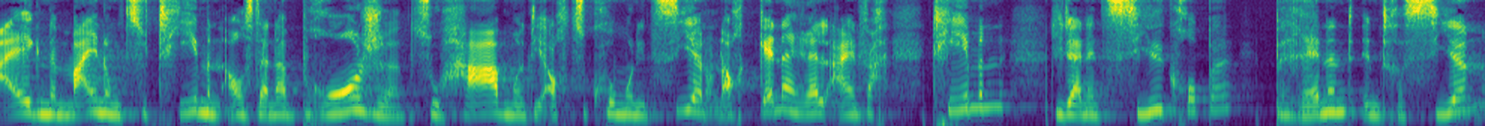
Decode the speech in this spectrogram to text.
eigene Meinung zu Themen aus deiner Branche zu haben und die auch zu kommunizieren und auch generell einfach Themen, die deine Zielgruppe brennend interessieren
